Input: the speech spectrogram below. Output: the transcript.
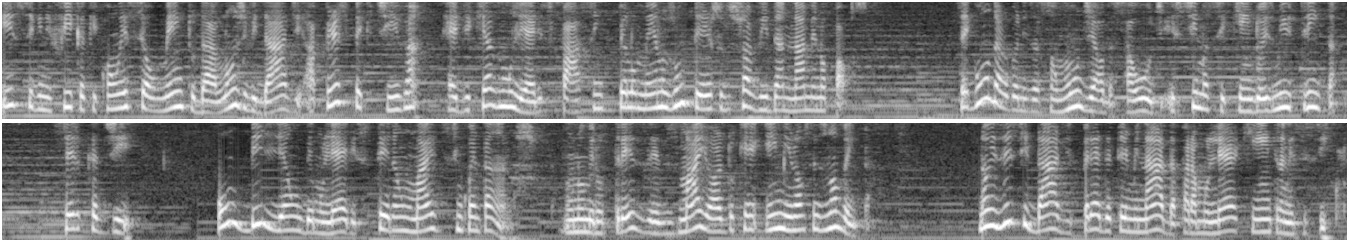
Isso significa que, com esse aumento da longevidade, a perspectiva é de que as mulheres passem pelo menos um terço de sua vida na menopausa. Segundo a Organização Mundial da Saúde, estima-se que em 2030 cerca de 1 bilhão de mulheres terão mais de 50 anos, um número três vezes maior do que em 1990. Não existe idade pré-determinada para a mulher que entra nesse ciclo.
